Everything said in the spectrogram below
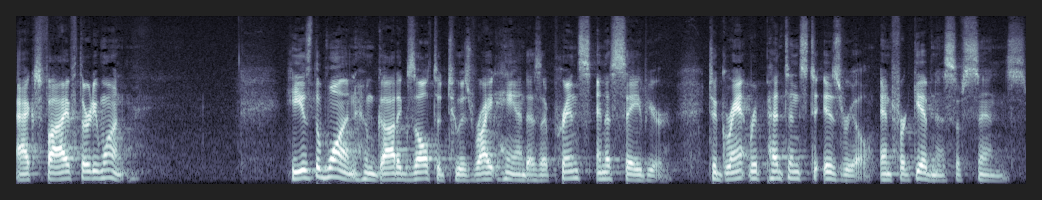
Acts 5:31 he is the one whom God exalted to his right hand as a prince and a savior, to grant repentance to Israel and forgiveness of sins.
